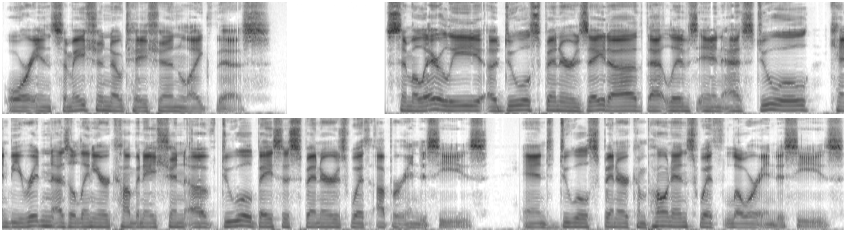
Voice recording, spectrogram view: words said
or in summation notation like this. Similarly, a dual spinor zeta that lives in S dual can be written as a linear combination of dual basis spinors with upper indices, and dual spinor components with lower indices.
